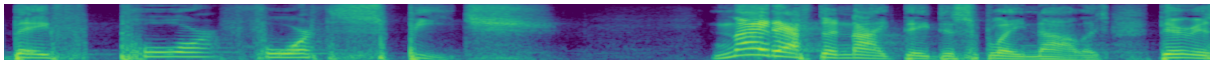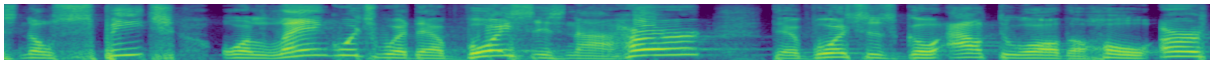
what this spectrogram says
they pour forth speech Night after night, they display knowledge. There is no speech or language where their voice is not heard. Their voices go out through all the whole earth,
